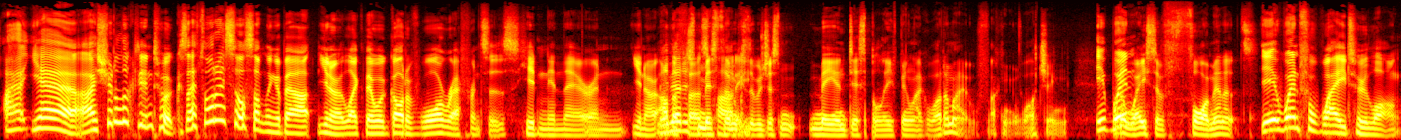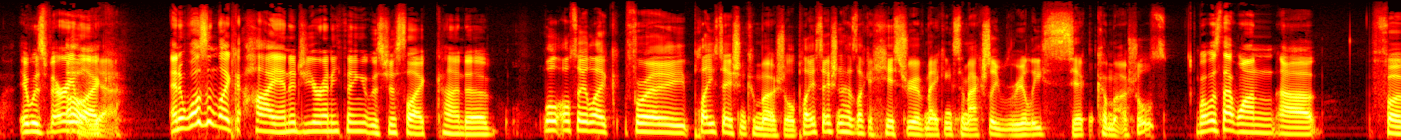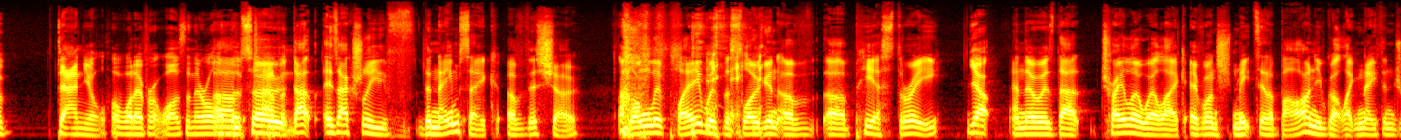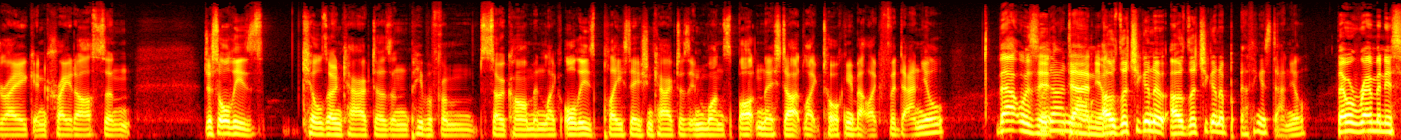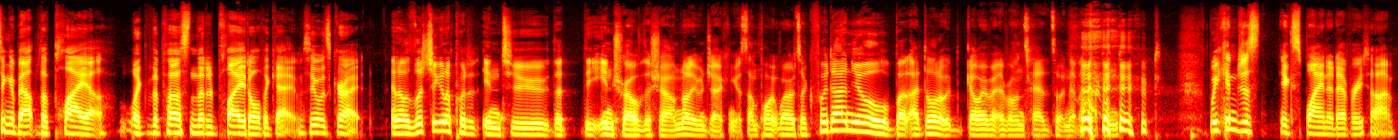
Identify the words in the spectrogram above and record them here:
I, yeah, I should have looked into it because I thought I saw something about you know like there were God of War references hidden in there, and you know Maybe other I just missed them because it was just me in disbelief, being like, "What am I fucking watching?" It What went a waste of four minutes. it went for way too long. It was very Oh, like, yeah. and it wasn't like high energy or anything. It was just like kind of Well, also like for a PlayStation commercial, PlayStation has like a history of making some actually really sick commercials. what was that one uh, for Daniel or whatever it was, and they're all in Um, the so tavern. that is actually f- the namesake of this show. Long Live Play was the slogan of uh, PS3, yeah, and there was that trailer where like everyone sh- meets in a bar, and you've got like Nathan Drake and Kratos and just all these Killzone characters and people from SOCOM and like all these PlayStation characters in one spot, and they start like talking about like for Daniel. that was it. For Daniel. I was literally gonna. I was literally gonna. I think it's Daniel. they were reminiscing about the player, like the person that had played all the games. It was great. And I was literally going to put it into the, the intro of the show. I'm not even joking at some point where it's like, for Daniel. But I thought it would go over everyone's head, so it never happened. We can just explain it every time.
